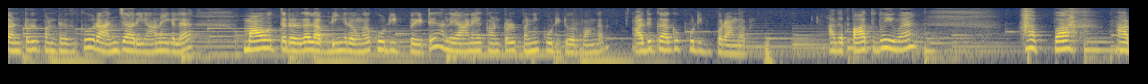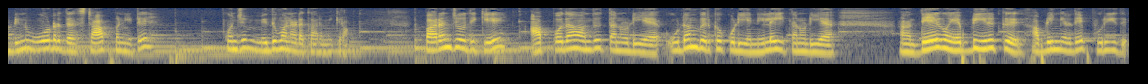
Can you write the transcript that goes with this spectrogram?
கண்ட்ரோல் பண்ணுறதுக்கு ஒரு அஞ்சாறு யானைகளை மாவுத்திரர்கள் அப்படிங்கிறவங்க கூட்டிகிட்டு போயிட்டு அந்த யானையை கண்ட்ரோல் பண்ணி கூட்டிகிட்டு வருவாங்க. அதுக்காக கூட்டிகிட்டு போகிறாங்க அதை பார்த்ததும் இவன் அப்பா அப்படின்னு ஓடுறத ஸ்டாப் பண்ணிவிட்டு கொஞ்சம் மெதுவாக நடக்க ஆரம்பிக்கிறான். பரஞ்சோதிக்கு அப்போ தான் வந்து தன்னுடைய உடம்பு இருக்கக்கூடிய நிலை தன்னுடைய தேகம் எப்படி இருக்குது அப்படிங்கிறதே புரியுது.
